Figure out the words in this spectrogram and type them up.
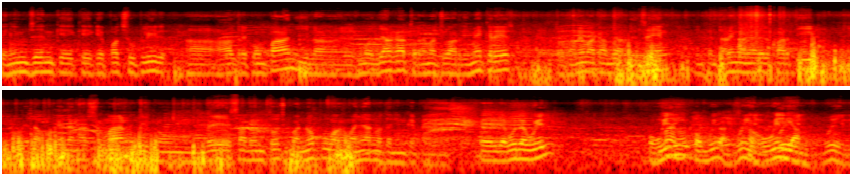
tenim gent que, que, que pot suplir a, a altre company i la, és molt llarga, tornem a jugar dimecres, tornem a canviar de gent, intentarem guanyar el partit, poquet a poquet anar sumant i com bé sabem tots, quan no puguem guanyar no tenim que perdre. El debut de Will, o Willy, bueno, com William. Will, no, William. Will, Will,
